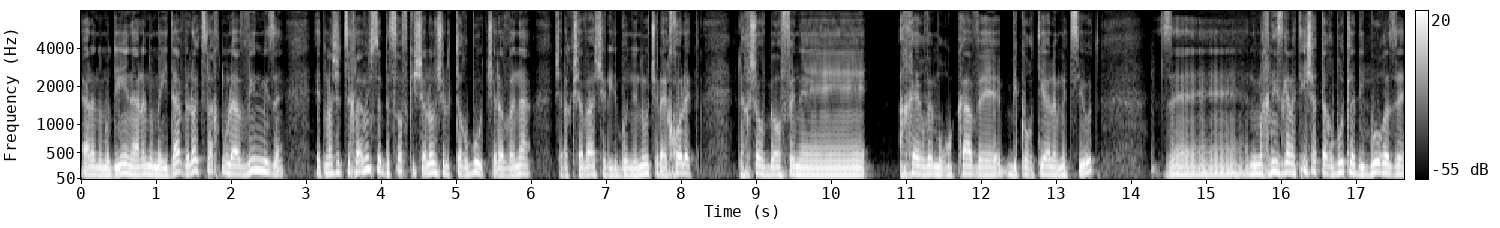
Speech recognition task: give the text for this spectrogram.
היה לנו מודיעין, היה לנו מידע, ולא הצלחנו להבין מזה את מה שצריך להבין, שזה בסוף כישלון של תרבות, של הבנה, של הקשבה, של התבוננות, של היכולת לחשוב באופן אה, אחר ומורכב וביקורתי על המציאות. זה, אני מכניס גם את איש התרבות לדיבור הזה,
